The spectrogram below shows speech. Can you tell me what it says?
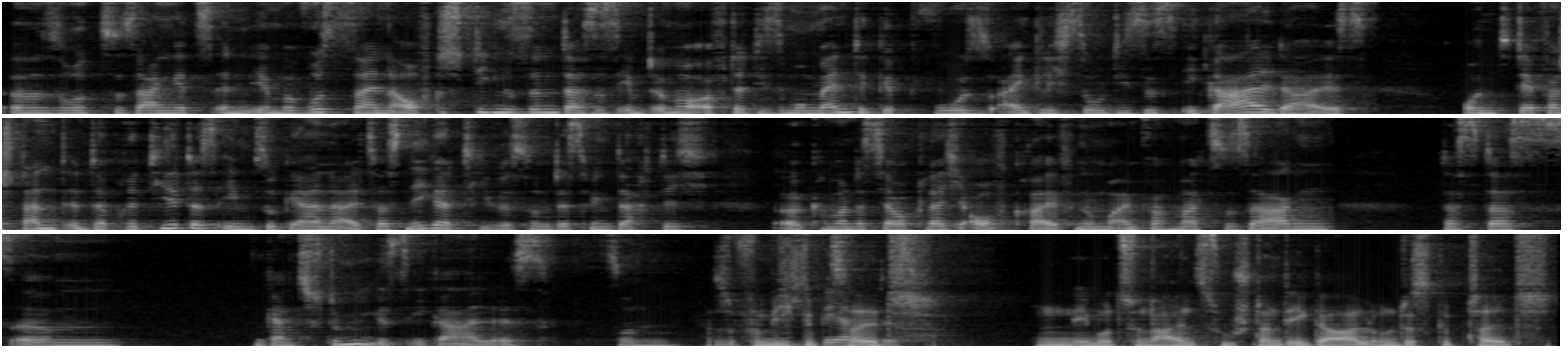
äh, sozusagen jetzt in ihrem Bewusstsein aufgestiegen sind, dass es eben immer öfter diese Momente gibt, wo eigentlich so dieses Egal da ist. Und der Verstand interpretiert das eben so gerne als was Negatives. Und deswegen dachte ich, äh, kann man das ja auch gleich aufgreifen, um einfach mal zu sagen, dass das ähm, ein ganz stimmiges Egal ist. So ein also für mich gibt es halt einen emotionalen Zustand egal und es gibt halt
